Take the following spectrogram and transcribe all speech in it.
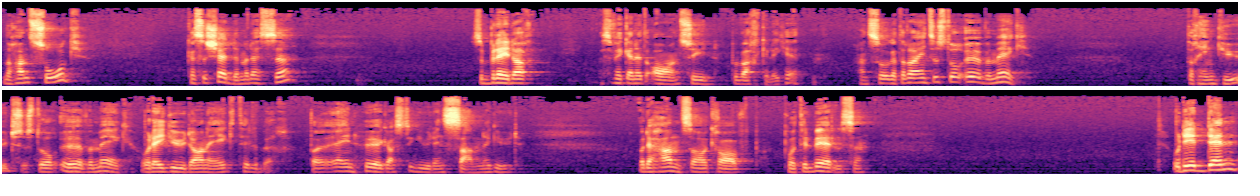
når han så hva som skjedde med disse, så, der, så fikk han et annet syn på virkeligheten. Han så at det er en som står over meg. Det er en Gud som står over meg og de gudene jeg tilber. Det er en høyeste Gud, en sanne Gud. Og det er han som har krav på tilbedelse. Og det er den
